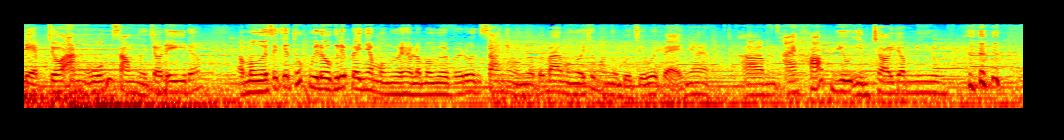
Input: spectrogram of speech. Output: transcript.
đẹp cho ăn uống xong rồi cho đi đó. À, mọi người sẽ kết thúc video clip đây nha. Mọi người hẹn là mọi người với video sau nha. Mọi người bye bye mọi người. Chúc mọi người buổi chiều vui vẻ nha. Um, I hope you enjoy your meal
